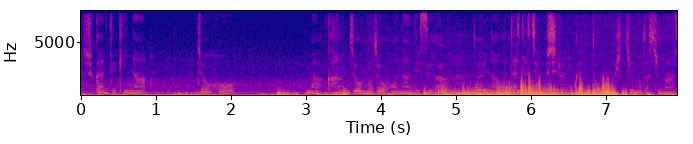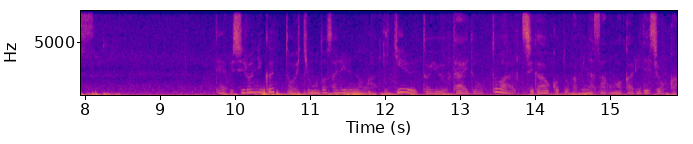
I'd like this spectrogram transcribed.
主観的な情報まあ感情も情報なんですがというのは私たちを後ろにぐっと引き戻します。で後ろにぐっと引き戻されるのは生きるという態度とは違うことが皆さんお分かりでしょうか？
